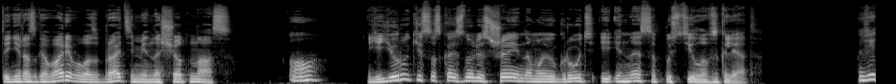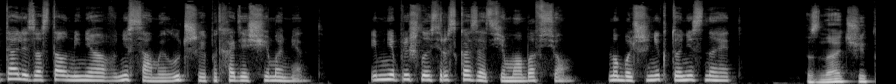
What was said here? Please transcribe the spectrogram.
Ты не разговаривала с братьями насчет нас?» «О». Ее руки соскользнули с шеи на мою грудь, и Инесс опустила взгляд. Виталий застал меня в не самый лучший и подходящий момент. И мне пришлось рассказать ему обо всем. Но больше никто не знает. Значит,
